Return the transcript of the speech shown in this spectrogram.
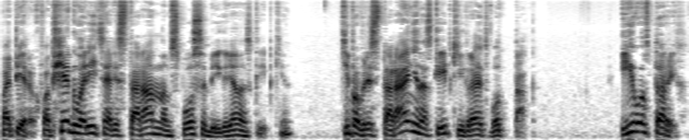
во-первых, вообще говорить о ресторанном способе игры на скрипке? Типа в ресторане на скрипке играют вот так. И во-вторых,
